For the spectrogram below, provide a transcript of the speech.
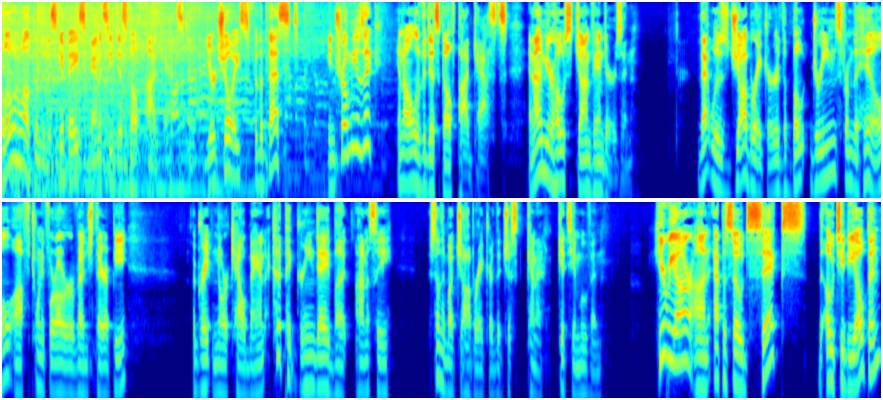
Hello and welcome to the Skip Ace Fantasy Disc Golf Podcast, your choice for the best intro music in all of the disc golf podcasts. And I'm your host, John Van Derzen. That was Jawbreaker, the Boat Dreams from the Hill off 24 Hour Revenge Therapy, a great NorCal band. I could have picked Green Day, but honestly, there's something about Jawbreaker that just kind of gets you moving. Here we are on episode six, the OTB Open.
